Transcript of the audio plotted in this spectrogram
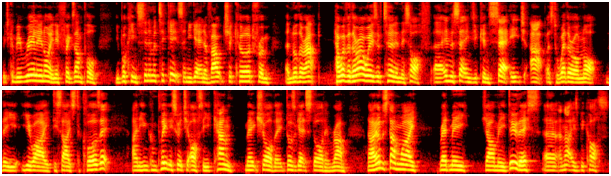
which can be really annoying if for example you're booking cinema tickets and you're getting a voucher code from another app However, there are ways of turning this off. Uh, in the settings, you can set each app as to whether or not the UI decides to close it, and you can completely switch it off so you can make sure that it does get stored in RAM. Now, I understand why Redmi, Xiaomi do this, uh, and that is because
